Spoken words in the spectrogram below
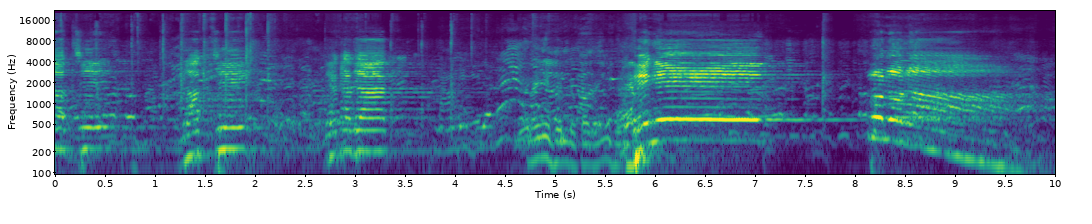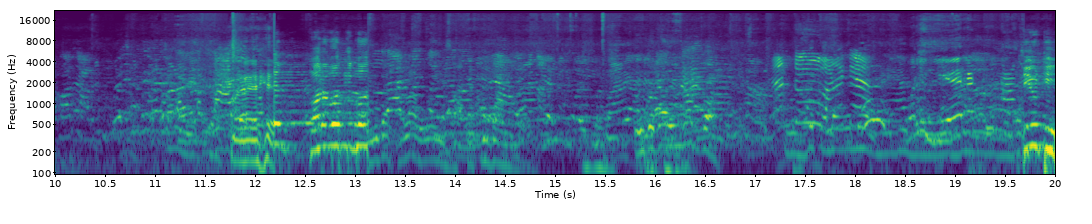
যাচ্ছে যাচ্ছে। দেখা যাক। ভেঙে পরবর্তী বিউটি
